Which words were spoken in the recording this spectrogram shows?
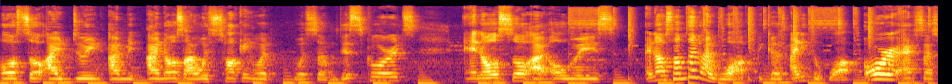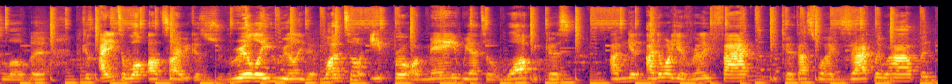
Also, I'm doing. I mean, I know. So I was talking with with some discords, and also I always. And know sometimes I walk because I need to walk or exercise a little bit because I need to walk outside because it's really really good. Until April or May, we have to walk because I'm getting. I don't want to get really fat because that's what exactly what happened.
